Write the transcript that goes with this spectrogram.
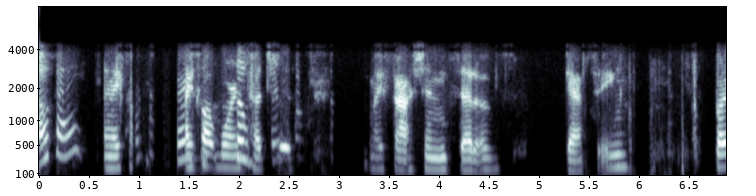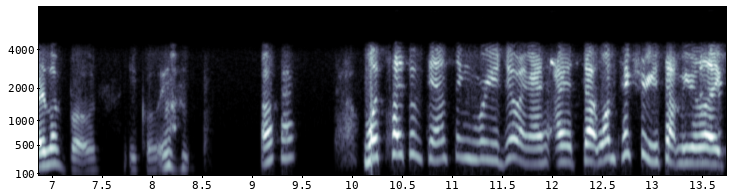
Okay. and I felt Very I felt cool. more So- in touch with my fashion instead of dancing. But I love both equally. Okay. What type of dancing were you doing? I, I that one picture you sent me, you're like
